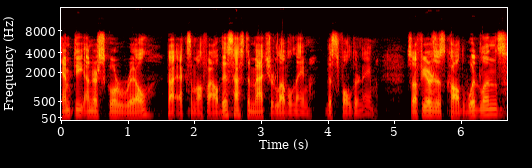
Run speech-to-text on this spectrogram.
empty underscore real.xml file. This has to match your level name, this folder name. So if yours is called woodlands,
